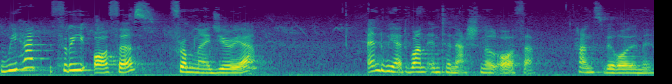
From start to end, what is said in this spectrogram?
We had three authors from Nigeria, and we had one international author, Hans Verolme.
